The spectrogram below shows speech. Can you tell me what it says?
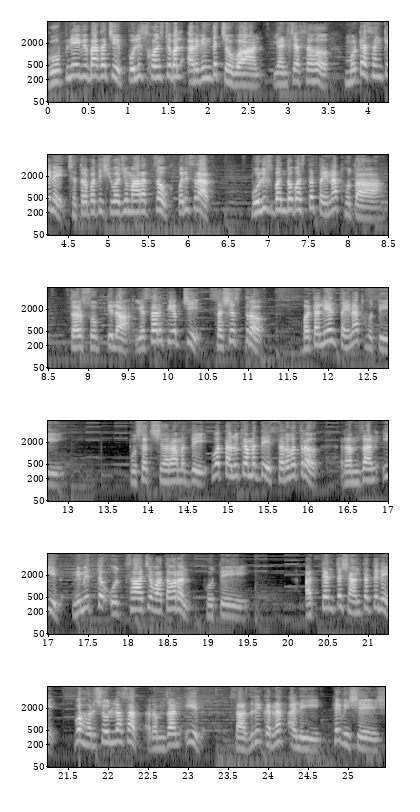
गोपनीय विभागाचे पोलीस कॉन्स्टेबल अरविंद चव्हाण यांच्यासह मोठ्या संख्येने छत्रपती शिवाजी महाराज चौक परिसरात पोलीस बंदोबस्त तैनात होता. तर सोबतीला एसआरपीएफची सशस्त्र बटालियन तैनात होती. पुसद शहरामध्ये व तालुक्यामध्ये सर्वत्र रमजान ईद निमित्त उत्साहाचे वातावरण होते. अत्यंत शांततेने व हर्षोल्लासात रमजान ईद साजरी करण्यात आली. हे विशेष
